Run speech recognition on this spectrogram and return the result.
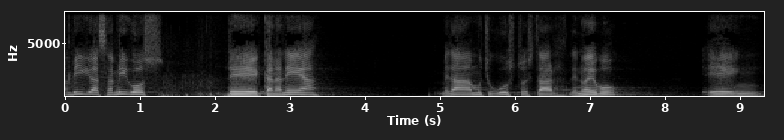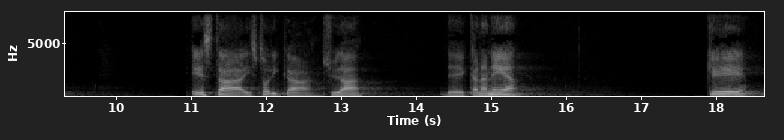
amigas, amigos de Cananea, me da mucho gusto estar de nuevo en esta histórica ciudad de Cananea, que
